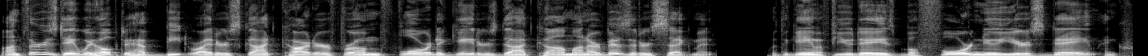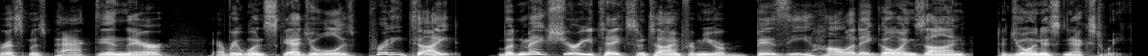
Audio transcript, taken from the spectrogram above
On Thursday, we hope to have beat writer Scott Carter from FloridaGators.com on our visitor segment. With the game a few days before New Year's Day and Christmas packed in there, everyone's schedule is pretty tight, but make sure you take some time from your busy holiday goings on to join us next week.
